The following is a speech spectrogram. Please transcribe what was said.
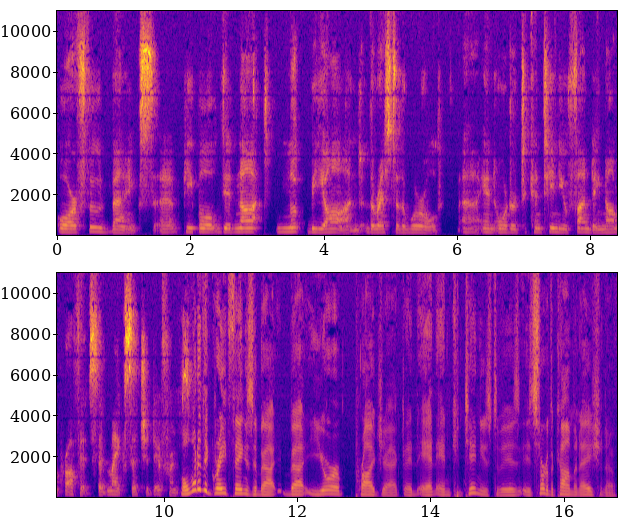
or food banks, uh, people did not look beyond the rest of the world uh, in order to continue funding nonprofits that make such a difference. Well, one of the great things about about your project and, and, and continues to be is it's sort of a combination of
